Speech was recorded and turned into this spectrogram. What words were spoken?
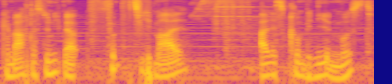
gemacht, dass du nicht mehr 50 Mal alles kombinieren musst.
